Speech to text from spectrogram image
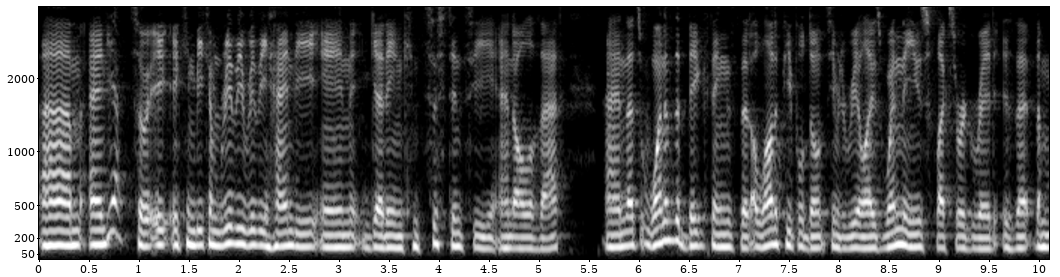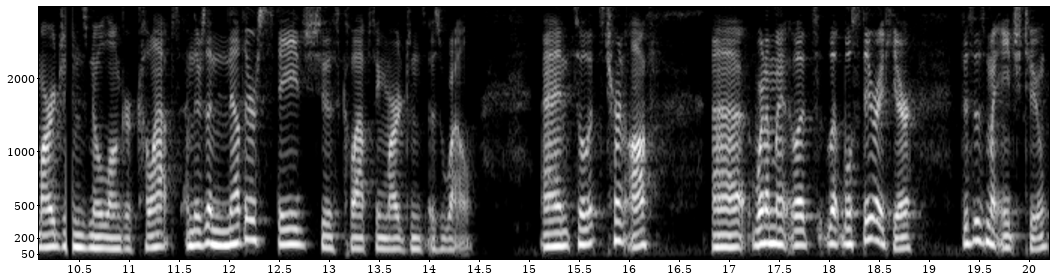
Um, and yeah, so it, it, can become really, really handy in getting consistency and all of that. And that's one of the big things that a lot of people don't seem to realize when they use Flex or Grid is that the margins no longer collapse. And there's another stage to this collapsing margins as well. And so let's turn off uh, what am I, let's, let, we'll stay right here. This is my H2.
